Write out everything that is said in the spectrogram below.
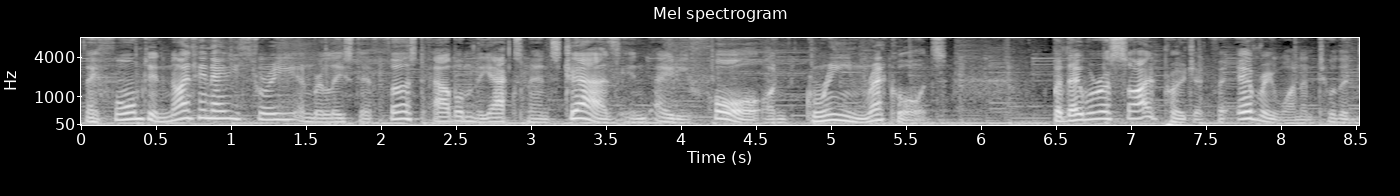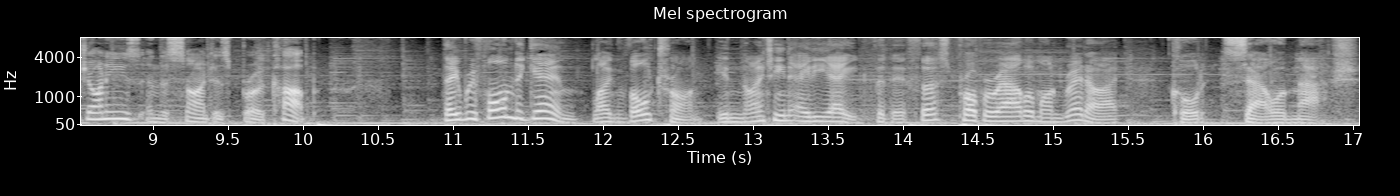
They formed in 1983 and released their first album, The Axeman's Jazz, in 84 on Green Records. But they were a side project for everyone until the Johnnies and the Scientists broke up. They reformed again, like Voltron, in 1988 for their first proper album on Red Eye called Sour Mash.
